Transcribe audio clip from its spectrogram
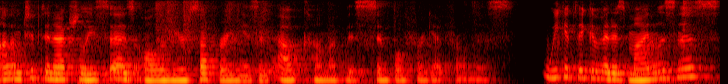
Anam Thubten actually says all of your suffering is an outcome of this simple forgetfulness. We could think of it as mindlessness,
